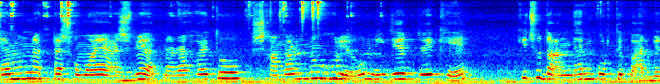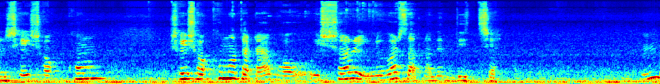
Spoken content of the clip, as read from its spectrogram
এমন একটা সময় আসবে, আপনারা হয়তো সামান্য হলেও নিজের রেখে কিছু দান ধ্যান করতে পারবেন। সেই সক্ষম, সেই সক্ষমতাটা ঈশ্বর ইউনিভার্স আপনাদের দিচ্ছে। হুম?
